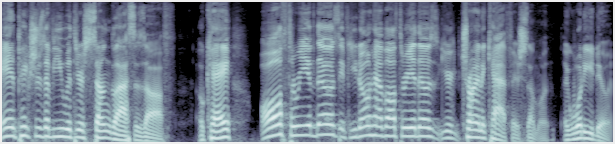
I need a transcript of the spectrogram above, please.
and pictures of you with your sunglasses off. Okay? All three of those, if you don't have all three of those, you're trying to catfish someone. Like, what are you doing?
